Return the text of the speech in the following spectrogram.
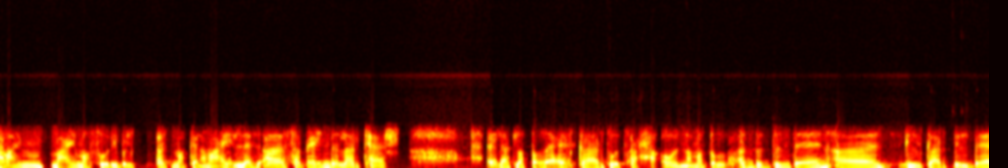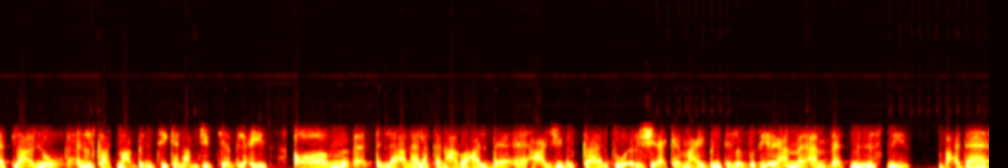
معي معي مصاري بال card ما كان معي إلا 70 دولار كاش قالت لطلع ال card وادفع حقهم لما طلعت بالجزدان آه ال card بالبيت لأنه كان ال card مع بنتي كان عم جيب بالعيد. قلت لها أنا لكن أروح على البيت أجيب ال card وأرجع. كان معي بنتي الصغيرة عمرها ثمن سنين. بعدين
